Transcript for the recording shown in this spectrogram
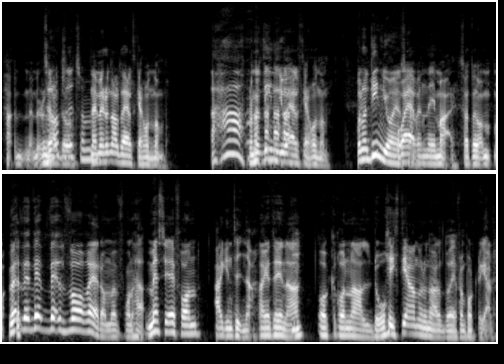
Han, också Ronaldo, ut som- Nej, men Ronaldo älskar honom. Aha! Ronaldinho älskar honom. Ronaldinho är en Och skål. även Neymar. Så att de, V- v- v- Var är de från här? Messi är från Argentina. Argentina Mm. och Ronaldo. Cristiano Ronaldo är från Portugal.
